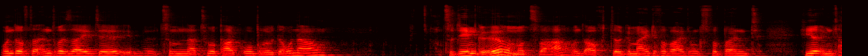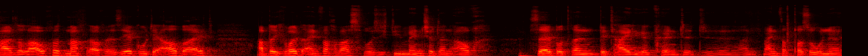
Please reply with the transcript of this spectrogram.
und auf der anderen Seite äh, zum Naturpark Obere Donau. Zu dem gehören wir zwar und auch der Gemeindeverwaltungsverband hier im Tal der Lauchert macht auch eine sehr gute Arbeit, aber ich wollte einfach was, wo sich die Menschen dann auch selber dran beteiligen könnten. Einfach Personen,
